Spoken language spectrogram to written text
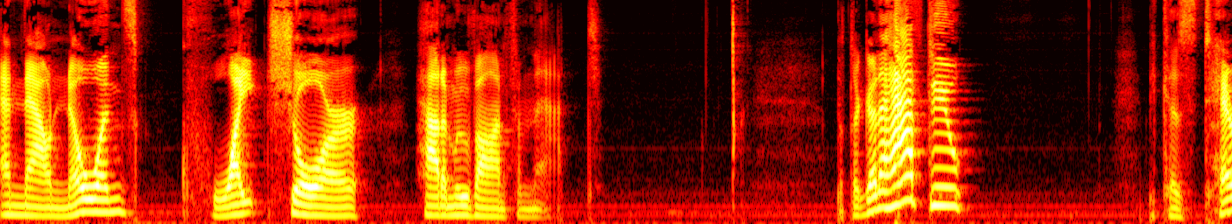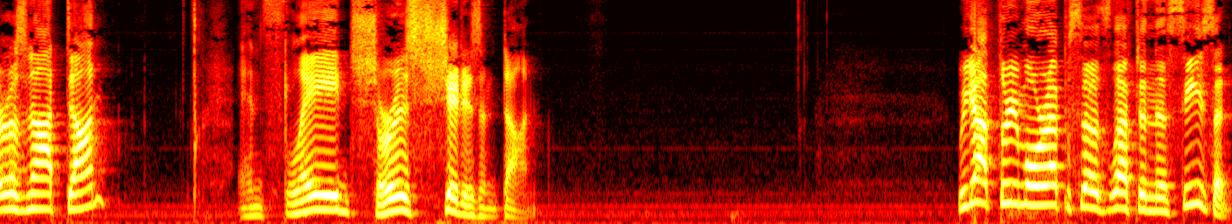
And now no one's quite sure how to move on from that. But they're going to have to. Because Terra's not done, and Slade sure as shit isn't done. We got three more episodes left in this season.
